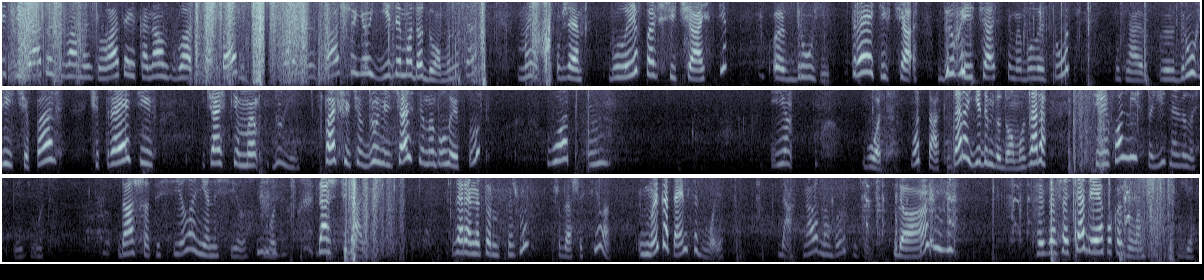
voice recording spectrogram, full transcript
Привіт, ребята, з вами Злата і канал Влад Капець. Зараз ми з Дашою їдемо додому. Ну це ми вже були в першій часті, е, в другій, в третій ча- в другій часті ми були тут. Не знаю, в другій чи пер, чи третій часті ми другій. В першій чи в другій часті ми були тут. Вот. м. І от, от так. Зараз їдемо додому. Зараз телефон мій стоїть на велосипеді. От. Даша, ти сіла? Ні, не сіла. От. Даш, сідай. Зараз на тормоз нажму, щоб Даша сіла. І Ми катаємося двоє. Да, на одному велосипеді. Да. Даша сяде, я покажу вам. Йо.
